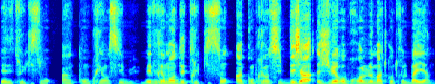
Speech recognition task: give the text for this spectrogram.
il y a des trucs qui sont incompréhensibles, mais vraiment des trucs qui sont incompréhensibles. Déjà, je vais reprendre le match contre le Bayern.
